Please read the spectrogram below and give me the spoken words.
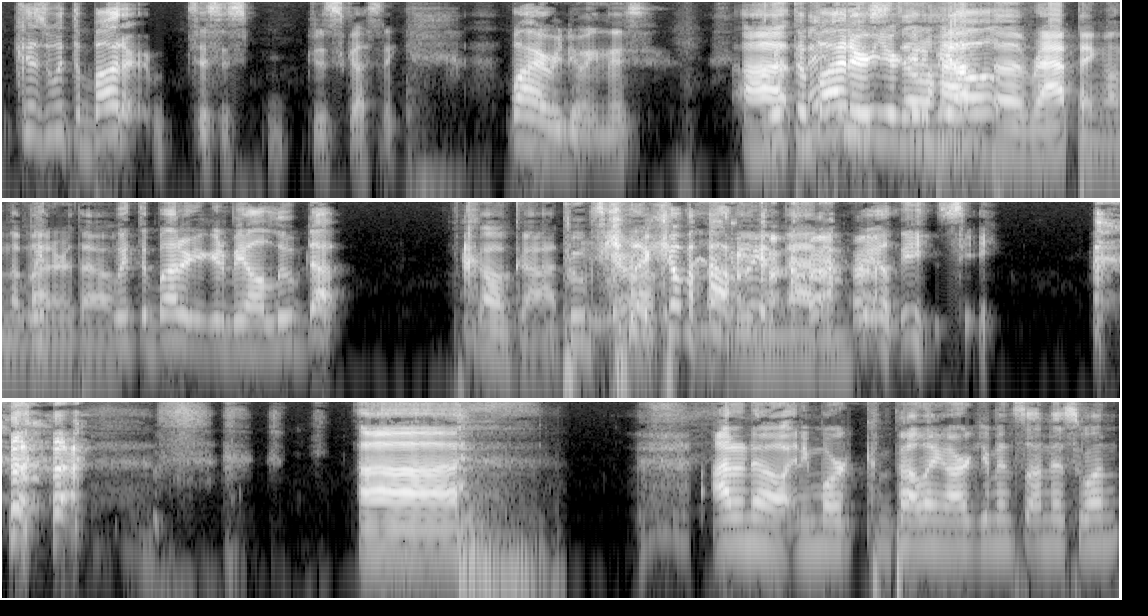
because with the butter, this is disgusting. Why are we doing this? Uh, With the butter, you you're still gonna be have all- the wrapping on the With- butter though. With the butter, you're gonna be all lubed up. oh god, Poop's gonna come out real, that real easy. Uh, I don't know. Any more compelling arguments on this one?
